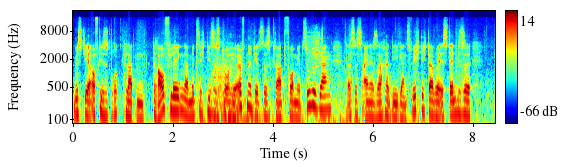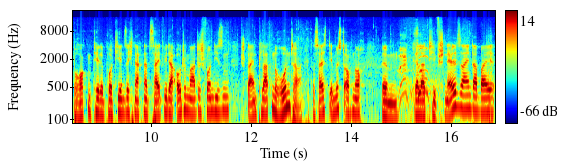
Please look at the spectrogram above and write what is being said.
müsst ihr auf diese Druckplatten drauflegen, damit sich dieses Tor hier öffnet. Jetzt ist es gerade vor mir zugegangen. Das ist eine Sache, die ganz wichtig dabei ist, denn diese Brocken teleportieren sich nach einer Zeit wieder automatisch von diesen Steinplatten runter. Das heißt, ihr müsst auch noch ähm, relativ schnell sein dabei,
